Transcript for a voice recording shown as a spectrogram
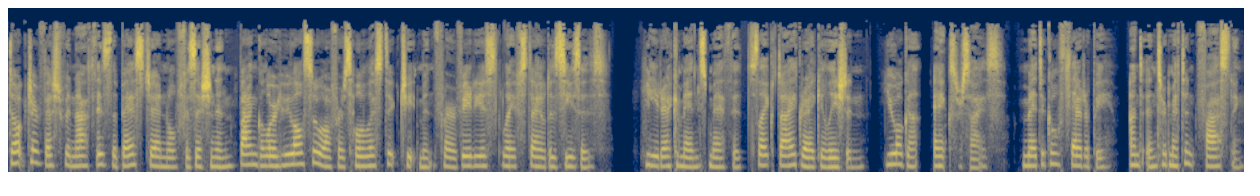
Dr. Vishwanath is the best general physician in Bangalore who also offers holistic treatment for various lifestyle diseases. He recommends methods like diet regulation, yoga, exercise, medical therapy, and intermittent fasting.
